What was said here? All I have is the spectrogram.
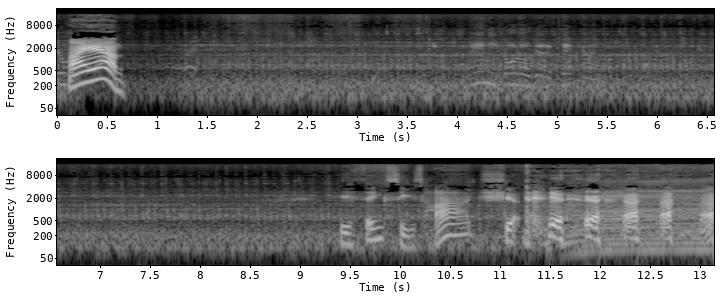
you, I am. He thinks he's hot shit. I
